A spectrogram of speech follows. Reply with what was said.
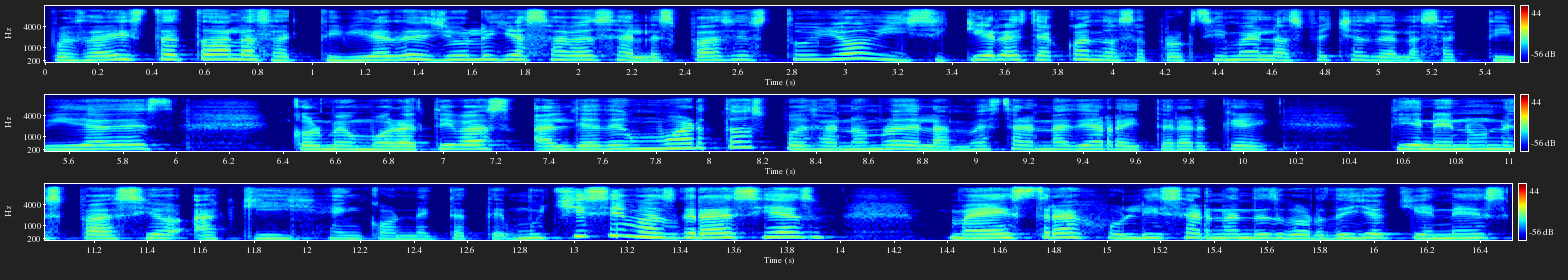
Pues ahí está todas las actividades, Julie, ya sabes, el espacio es tuyo y si quieres ya cuando se aproximen las fechas de las actividades conmemorativas al Día de Muertos, pues a nombre de la maestra Nadia reiterar que tienen un espacio aquí en Conéctate. Muchísimas gracias, maestra Julisa Hernández Gordillo, quien es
